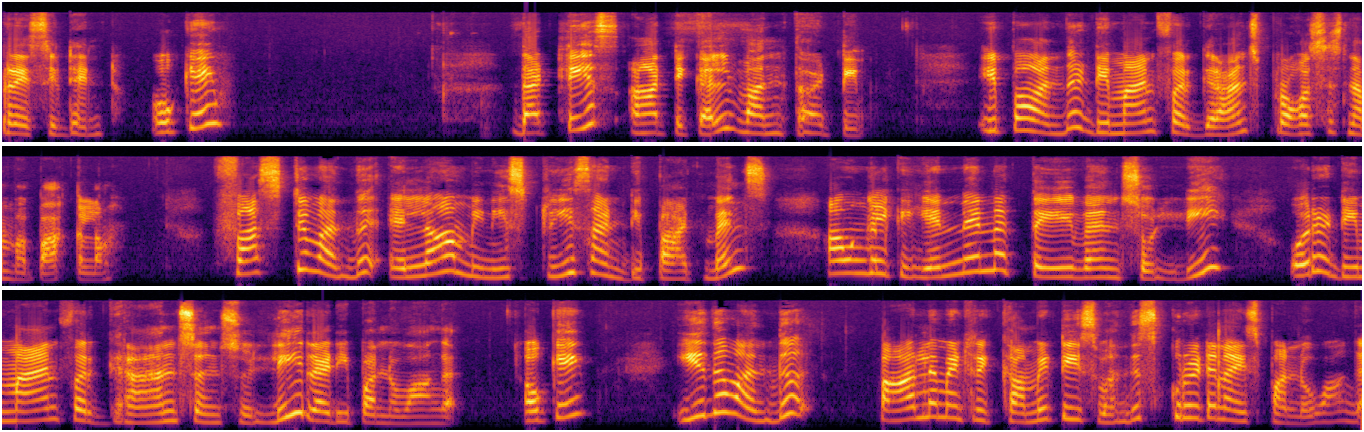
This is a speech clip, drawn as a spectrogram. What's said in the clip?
president. Okay? That is article one thirty இப்போ வந்து டிமாண்ட் ஃபார் கிராண்ட்ஸ் ப்ராசஸ் நம்ம பார்க்கலாம். ஃபஸ்ட்டு வந்து எல்லா மினிஸ்ட்ரீஸ் அண்ட் டிபார்ட்மெண்ட்ஸ் அவங்களுக்கு என்னென்ன தேவைன்னு சொல்லி ஒரு டிமாண்ட் ஃபார் கிராண்ட்ஸ்ன்னு சொல்லி ரெடி பண்ணுவாங்க. ஓகே இது வந்து பார்லமெண்ட்ரி கமிட்டிஸ் வந்து ஸ்க்ரூட்டனைஸ் பண்ணுவாங்க.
